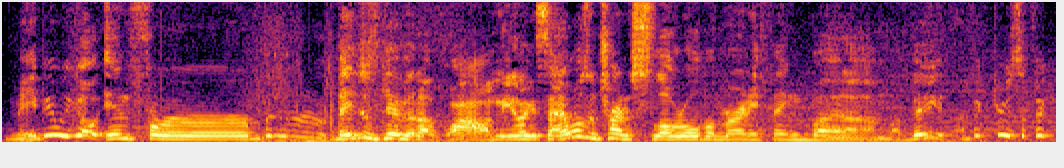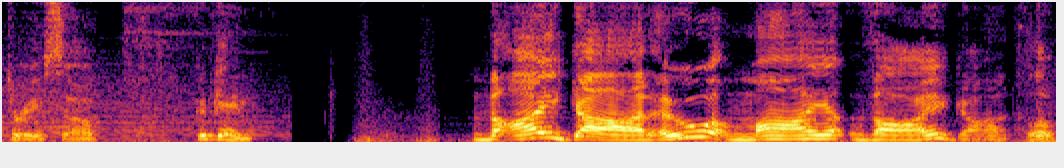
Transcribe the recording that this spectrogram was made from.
maybe we go in for. They just give it up. Wow. I mean, like I said, I wasn't trying to slow roll them or anything, but um, a, a victory is a victory. So, good game. Thy God. Oh my thy God. Hello.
